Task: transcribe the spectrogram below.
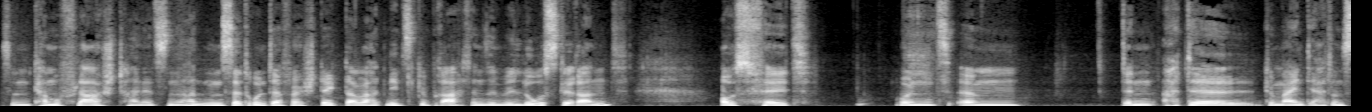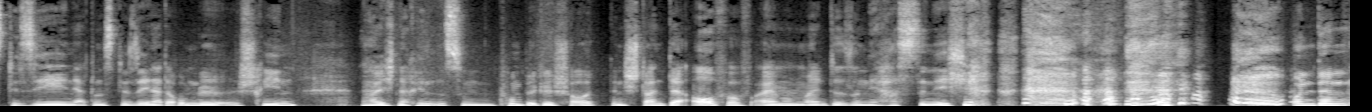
so ein Camouflage-Tarnnetz und hatten uns da drunter versteckt, aber hat nichts gebracht. Dann sind wir losgerannt aufs Feld. Und ähm, dann hat er gemeint, er hat uns gesehen, er hat uns gesehen, hat er rumgeschrien. Dann habe ich nach hinten zum Kumpel geschaut, dann stand der auf auf einmal und meinte so, nee, hast du nicht. und dann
